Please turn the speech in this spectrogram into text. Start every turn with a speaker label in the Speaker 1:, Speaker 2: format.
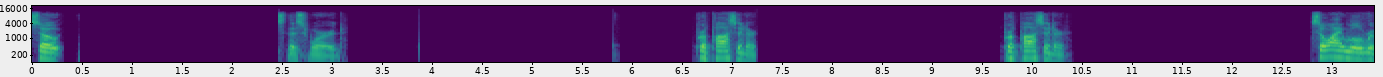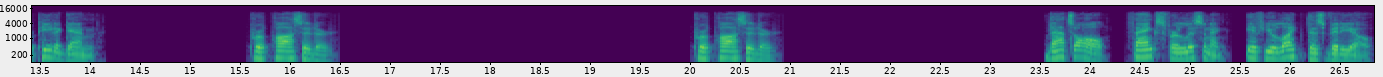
Speaker 1: So, this word. Praepositor. Praepositor. So I will repeat again. Praepositor. Praepositor. That's all, thanks for listening. If you liked this video,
